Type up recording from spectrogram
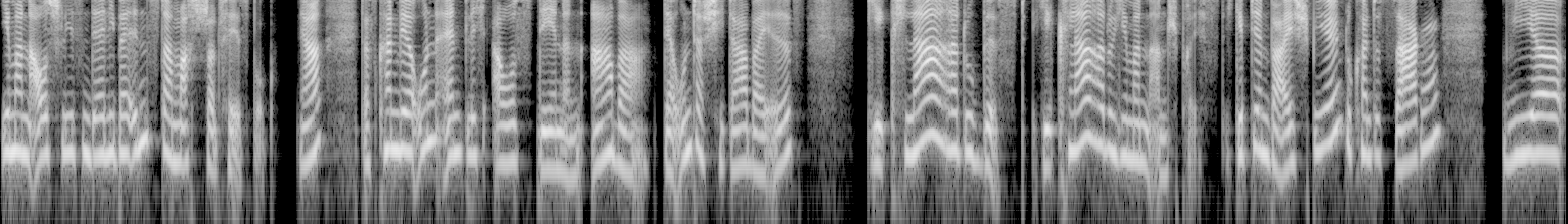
jemanden ausschließen, der lieber Insta macht statt Facebook. Ja, das können wir unendlich ausdehnen. Aber der Unterschied dabei ist, je klarer du bist, je klarer du jemanden ansprichst. Ich gebe dir ein Beispiel. Du könntest sagen, wir,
